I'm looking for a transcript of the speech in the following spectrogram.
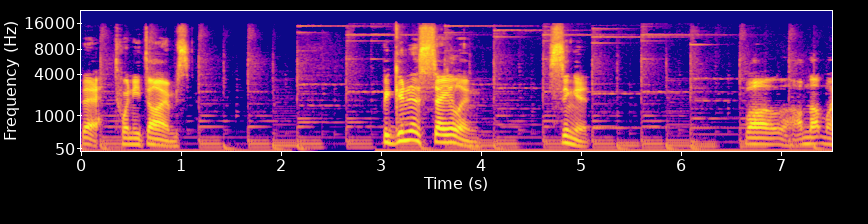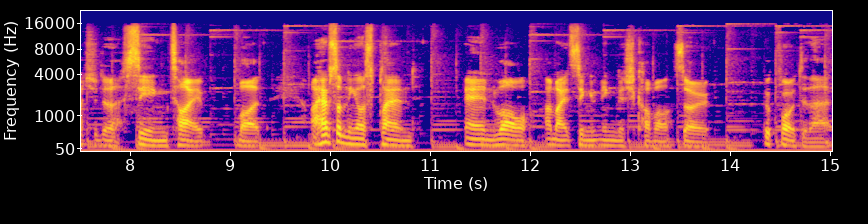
There, 20 times. Beginner's sailing. Sing it. Well, I'm not much of the singing type, but I have something else planned, and well, I might sing an English cover, so look forward to that.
